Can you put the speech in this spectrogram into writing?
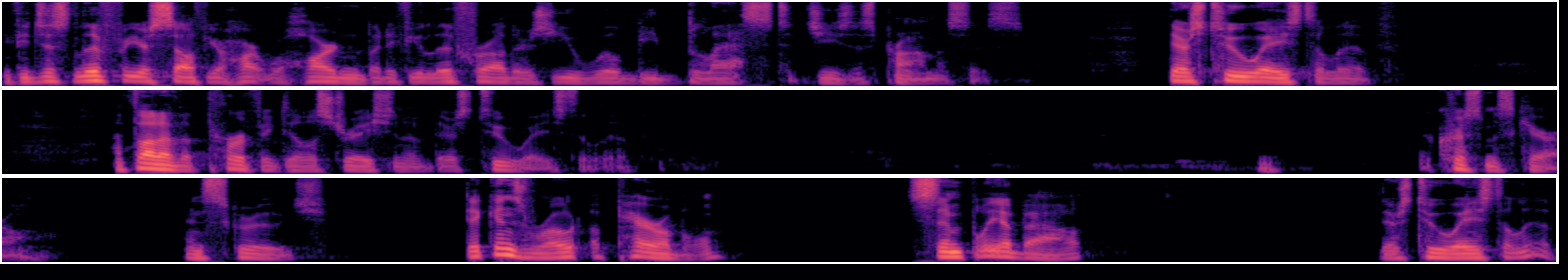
If you just live for yourself, your heart will harden, but if you live for others, you will be blessed, Jesus promises. There's two ways to live. I thought of a perfect illustration of there's two ways to live. A Christmas Carol and Scrooge. Dickens wrote a parable simply about there's two ways to live.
